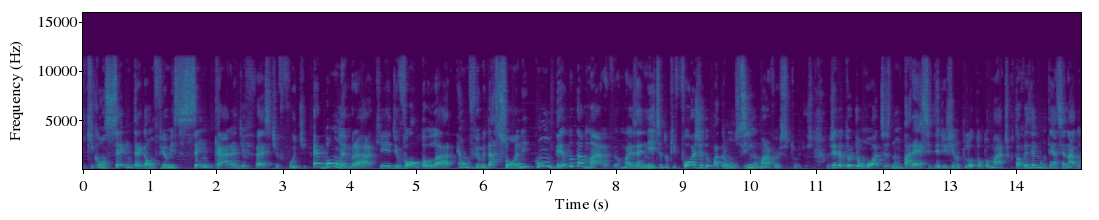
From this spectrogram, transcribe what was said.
e que consegue entregar um filme sem cara de fast food. É bom lembrar que De Volta ao Lar é um filme da Sony com um dedo da Marvel, mas é nítido que foge do padrãozinho Marvel Studios. O diretor John Watts não parece dirigir no piloto automático, talvez ele não tenha assinado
